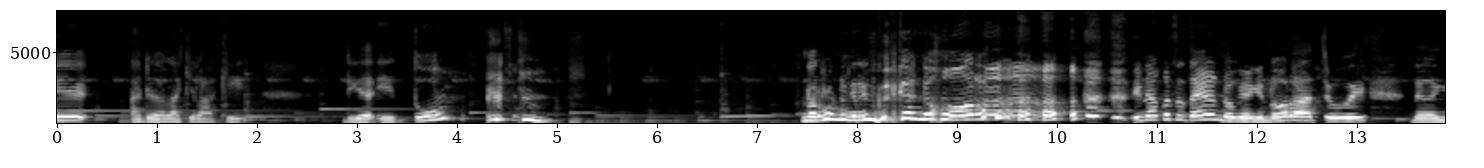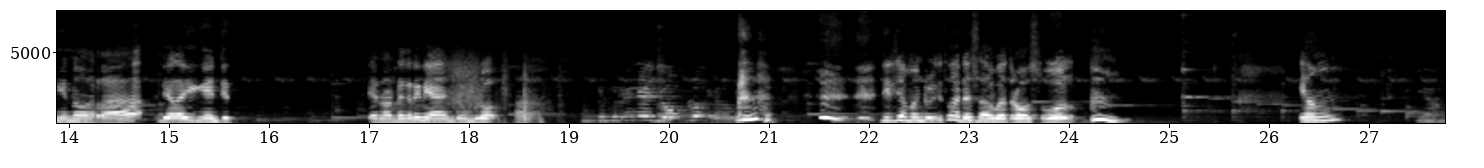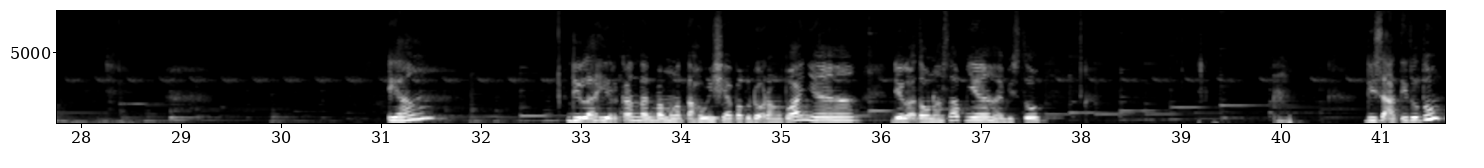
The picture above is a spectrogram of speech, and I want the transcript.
ada laki-laki. Dia itu Nor lu dengerin gue kan Nor? Ini aku ceritanya dongengin Nora cuy. Dongengin Nora Dia lagi ngedit. Ya Nor dengerin ya jomblo. Ah. dengerin ya jomblo ya. Jadi zaman dulu itu ada sahabat Rasul Yang yang Yang Dilahirkan tanpa mengetahui siapa kedua orang tuanya. Dia nggak tahu nasabnya. Habis itu Di saat itu tuh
